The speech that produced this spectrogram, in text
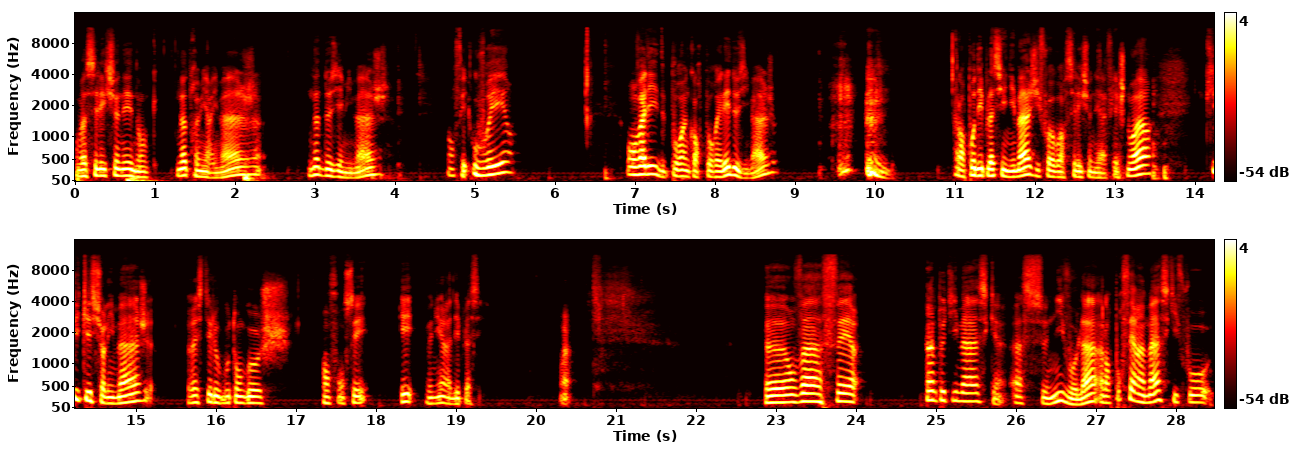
On va sélectionner donc notre première image, notre deuxième image. On fait ouvrir. On valide pour incorporer les deux images. Alors pour déplacer une image, il faut avoir sélectionné la flèche noire cliquer sur l'image, rester le bouton gauche enfoncé et venir la déplacer. Voilà. Euh, on va faire un petit masque à ce niveau-là. Alors pour faire un masque, il faut,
